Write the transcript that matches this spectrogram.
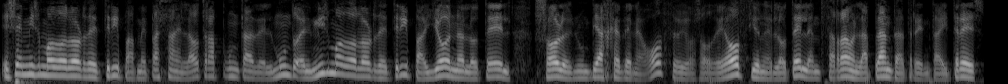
Ese mismo dolor de tripa me pasa en la otra punta del mundo, el mismo dolor de tripa yo en el hotel, solo en un viaje de negocios o de ocio en el hotel encerrado en la planta 33,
